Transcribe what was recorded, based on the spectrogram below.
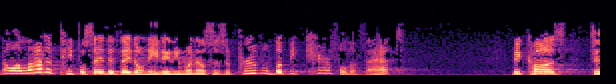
Now, a lot of people say that they don't need anyone else's approval, but be careful of that. Because to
